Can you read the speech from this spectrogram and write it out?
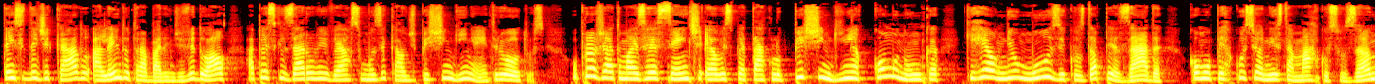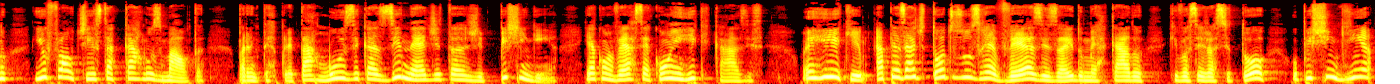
tem se dedicado, além do trabalho individual, a pesquisar o universo musical de Pixinguinha, entre outros. O projeto mais recente é o espetáculo Pixinguinha Como Nunca, que reuniu músicos da pesada, como o percussionista Marcos Suzano e o flautista Carlos Malta, para interpretar músicas inéditas de Pixinguinha. E a conversa é com Henrique Cases. Henrique, apesar de todos os reveses aí do mercado que você já citou, o Pixinguinha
